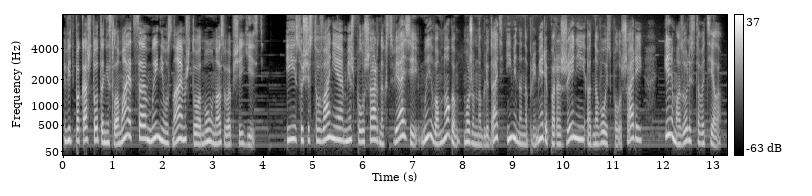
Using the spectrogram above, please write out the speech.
Ведь пока что-то не сломается, мы не узнаем, что оно у нас вообще есть. И существование межполушарных связей мы во многом можем наблюдать именно на примере поражений одного из полушарий или мозолистого тела –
